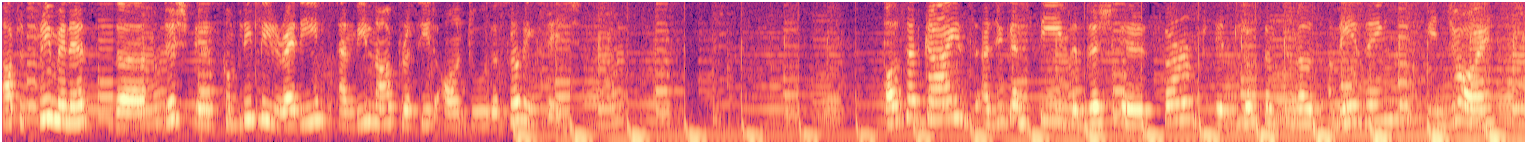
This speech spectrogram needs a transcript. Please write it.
After three minutes the dish is completely ready and we'll now proceed on to the serving stage all set guys, as you can see the dish is served. It looks and smells amazing. Enjoy!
